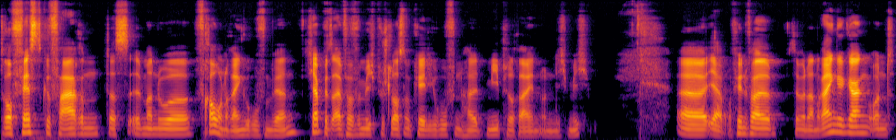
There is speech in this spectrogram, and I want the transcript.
drauf festgefahren, dass immer nur Frauen reingerufen werden. Ich habe jetzt einfach für mich beschlossen, okay, die rufen halt Miepel rein und nicht mich. Äh, ja, auf jeden Fall sind wir dann reingegangen und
